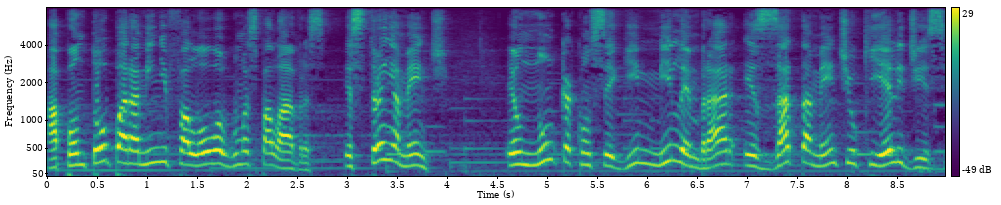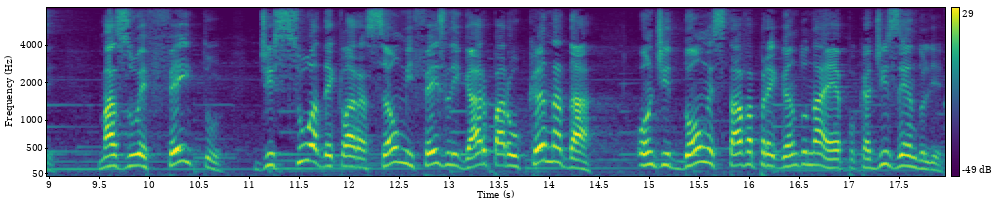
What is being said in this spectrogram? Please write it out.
Apontou para mim e falou algumas palavras. Estranhamente, eu nunca consegui me lembrar exatamente o que ele disse, mas o efeito de sua declaração me fez ligar para o Canadá, onde Dom estava pregando na época, dizendo-lhe:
